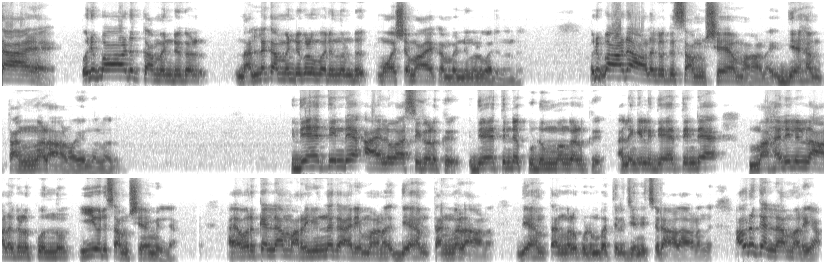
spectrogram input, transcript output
താഴെ ഒരുപാട് കമന്റുകൾ നല്ല കമന്റുകൾ വരുന്നുണ്ട് മോശമായ കമന്റുകൾ വരുന്നുണ്ട്. ഒരുപാട് ആളുകൾക്ക് സംശയമാണ് ഇദ്ദേഹം തങ്ങളാണോ എന്നുള്ളത്. ഇദ്ദേഹത്തിന്റെ അയൽവാസികൾക്ക് ഇദ്ദേഹത്തിന്റെ കുടുംബങ്ങൾക്ക് അല്ലെങ്കിൽ ഇദ്ദേഹത്തിന്റെ മഹലിലുള്ള ആളുകൾക്കൊന്നും ഈ ഒരു സംശയമില്ല. അവർക്കെല്ലാം അറിയുന്ന കാര്യമാണ് ഇദ്ദേഹം തങ്ങളാണ് ഇദ്ദേഹം തങ്ങൾ കുടുംബത്തിൽ ജനിച്ച ഒരാളാണെന്ന് അവർക്കെല്ലാം അറിയാം.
